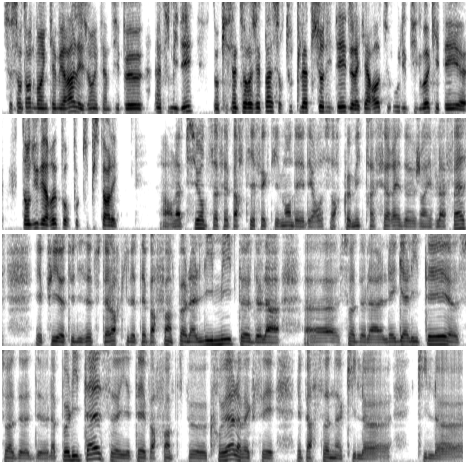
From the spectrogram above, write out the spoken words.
se sentant devant une caméra, les gens étaient un petit peu intimidés. Donc ils s'interrogeaient pas sur toute l'absurdité de la carotte ou du petit doigt qui était euh, tendu vers eux pour, pour qu'ils puissent parler. Alors l'absurde, ça fait partie effectivement des, des ressorts comiques préférés de Jean-Yves Lafesse. Et puis euh, tu disais tout à l'heure qu'il était parfois un peu à la limite de la, euh, soit de la légalité, soit de, de, la politesse. Il était parfois un petit peu cruel avec ses, les personnes qu'il qu'il euh,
